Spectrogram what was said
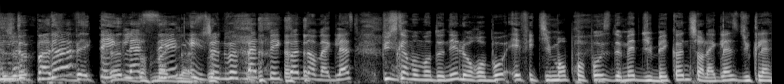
Je veux pas Neuf de bacon thés dans ma glacés glace. et je ne veux pas de bacon dans ma glace, puisqu'à un moment donné, le robot effectivement propose de mettre du bacon sur la glace du, cla-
